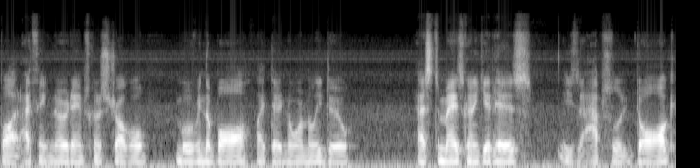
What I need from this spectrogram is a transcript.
but I think Notre Dame's going to struggle moving the ball like they normally do. Estime is going to get his. He's an absolute dog.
